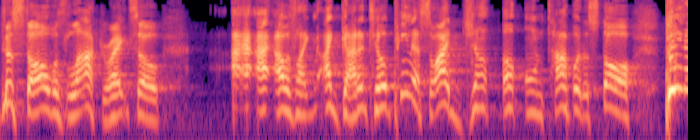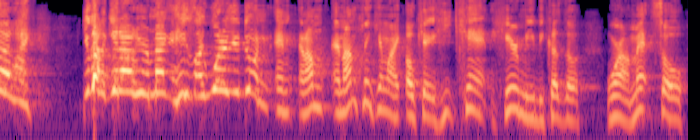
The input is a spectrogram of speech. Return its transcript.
the stall was locked, right? So I, I, I was like, I gotta tell Peanut. So I jump up on top of the stall. Peanut, like, you gotta get out here, Mac. And he's like, what are you doing? And, and I'm and I'm thinking like, okay, he can't hear me because of where I'm at. So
